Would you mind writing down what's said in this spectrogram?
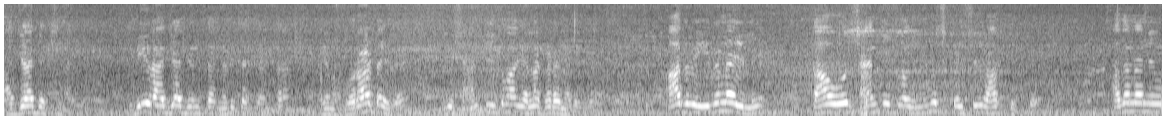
ರಾಜ್ಯಾಧ್ಯಕ್ಷನಾಗಿ, ಇಡೀ ರಾಜ್ಯಾದ್ಯಂತ ನಡೀತಕ್ಕಂಥ ಏನು ಹೋರಾಟ ಇದೆ ಇದು ಶಾಂತಿಯುತವಾಗಿ ಎಲ್ಲ ಕಡೆ ನಡೆದಿದೆ. ಆದರೆ ಇದನ್ನು ಇಲ್ಲಿ ತಾವು ಶಾಂತಿಯುತವಾಗಿ ಮುಗಿಸಿ ಕಳಿಸಿದ್ರೆ ಆಗ್ತಿತ್ತು. ಅದನ್ನು ನೀವು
